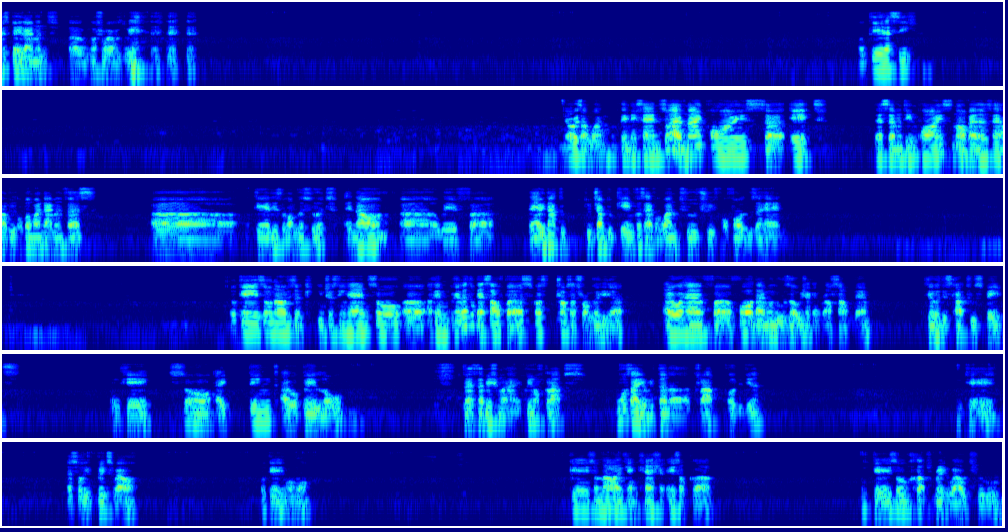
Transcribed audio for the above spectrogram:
Just play diamonds. Uh, not sure what I was doing. okay, let's see. always have one. Okay, next hand. So I have 9 points, uh, 8. That's 17 points. Not a balanced hand. I'll be open one diamond first. Uh, okay, this is the longer suit. And now, uh, with, uh, I have enough to, to jump to game because I have a 1, 2, 3, 4, 4 loser hand. Okay, so now this is an interesting hand. So uh, okay, okay, let's look at South first because trumps are stronger here. I will have uh, four diamond loser, which I can ruff some of them. Okay, we'll discard two spades. Okay, so I think I will play low to establish my queen of clubs. Most likely return a club. Oh, they didn't. Okay. Let's hope it breaks well. Okay, one more. Okay, so now I can cash the ace of club. Okay, so clubs break well too.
